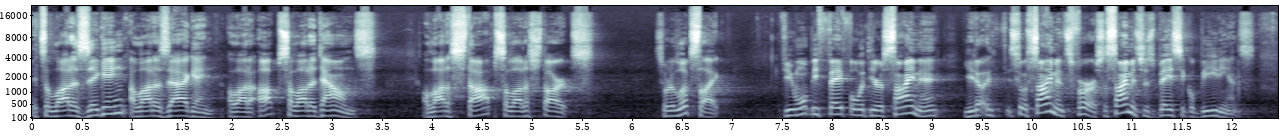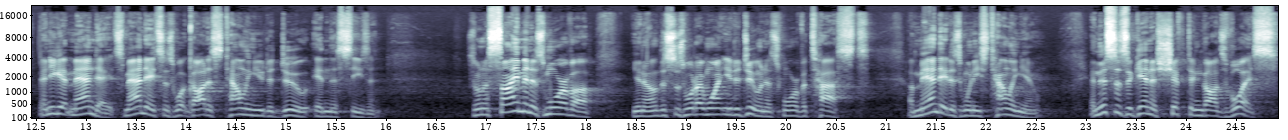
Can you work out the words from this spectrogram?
It's a lot of zigging, a lot of zagging, a lot of ups, a lot of downs, a lot of stops, a lot of starts. That's what it looks like. If you won't be faithful with your assignment, you don't, so assignments first. Assignments just basic obedience. Then you get mandates. Mandates is what God is telling you to do in this season. So an assignment is more of a, you know, this is what I want you to do, and it's more of a test. A mandate is when He's telling you. And this is again a shift in God's voice.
